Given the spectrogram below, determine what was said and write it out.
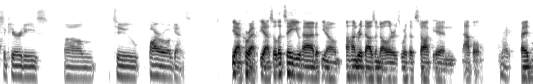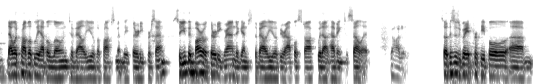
securities um, to borrow against. Yeah, correct. Yeah. So let's say you had, you know, a hundred thousand dollars worth of stock in Apple, Right. Right. That would probably have a loan to value of approximately 30%. So you could borrow 30 grand against the value of your Apple stock without having to sell it. Got it. So this is great for people, um,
